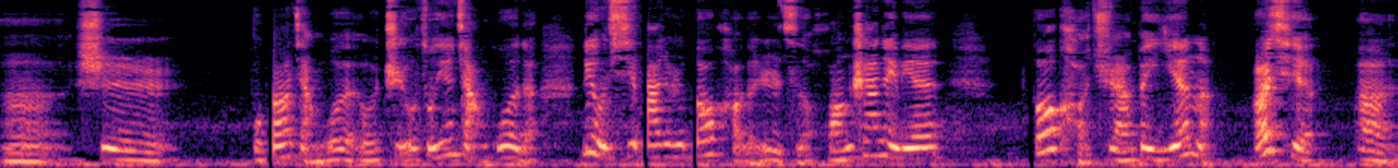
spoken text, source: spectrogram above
嗯，是我刚刚讲过的，我只我昨天讲过的，六七八就是高考的日子，黄山那边高考居然被淹了，而且啊，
